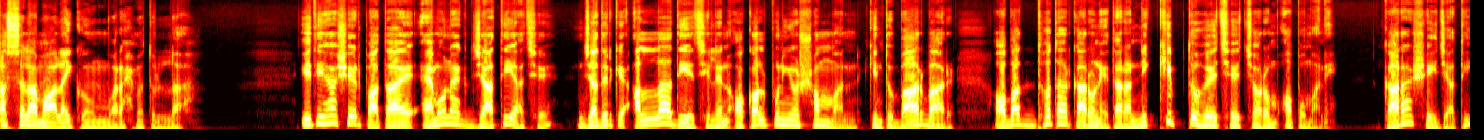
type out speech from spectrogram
আসসালামু আলাইকুম ওরহমতুল্লাহ ইতিহাসের পাতায় এমন এক জাতি আছে যাদেরকে আল্লাহ দিয়েছিলেন অকল্পনীয় সম্মান, কিন্তু বারবার অবাধ্যতার কারণে তারা নিক্ষিপ্ত হয়েছে চরম অপমানে। কারা সেই জাতি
